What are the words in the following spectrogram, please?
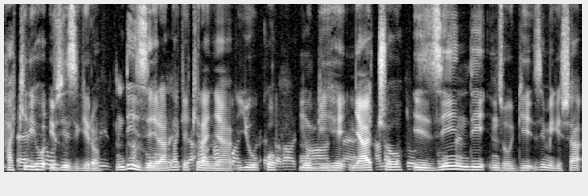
hakiriho ibyizigiro ndizera ntakekeranya yuko mu gihe nyacyo izindi nzugi z'imigisha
